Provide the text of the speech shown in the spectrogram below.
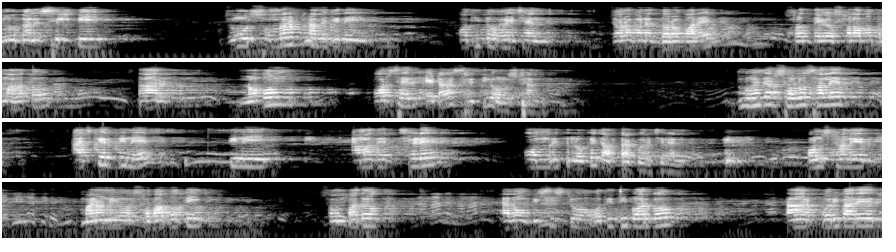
ঝুমুর গানের শিল্পী ঝুমুর সম্রাট নামে যিনি কথিত হয়েছেন জনগণের দরবারে, শ্রদ্ধেয় সলাবত মাহাতো, তার নবম বর্ষের এটা স্মৃতি অনুষ্ঠান। দু হাজার ষোলো সালের আজকের দিনে তিনি আমাদের ছেড়ে অমৃত লোকে যাত্রা করেছিলেন। অনুষ্ঠানের মাননীয় সভাপতি সম্পাদক এবং বিশিষ্ট অতিথিবর্গ, তার পরিবারের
